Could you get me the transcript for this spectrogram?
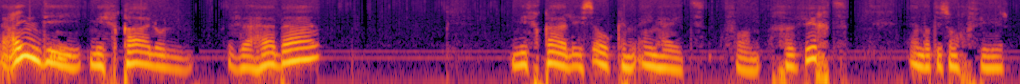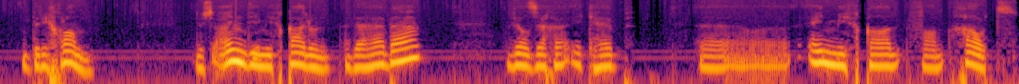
عندي مثقال ذهب مثقال is ook een eenheid van gewicht en dat is ongeveer 3 gram. Dus عندي مثقال ذهب wil zeggen ik heb uh, één mithqal van goud.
